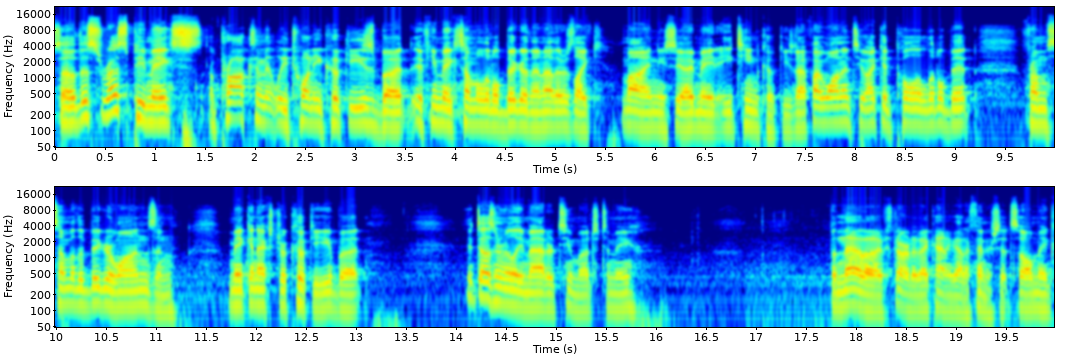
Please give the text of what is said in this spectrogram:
So this recipe makes approximately 20 cookies, but if you make some a little bigger than others like mine, you see I made 18 cookies. Now if I wanted to, I could pull a little bit from some of the bigger ones and make an extra cookie, but it doesn't really matter too much to me. But now that I've started, I kind of got to finish it. So I'll make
